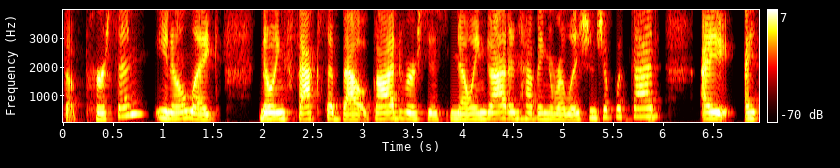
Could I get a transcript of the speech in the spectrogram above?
the person, you know, like knowing facts about God versus knowing God and having a relationship with God. I I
